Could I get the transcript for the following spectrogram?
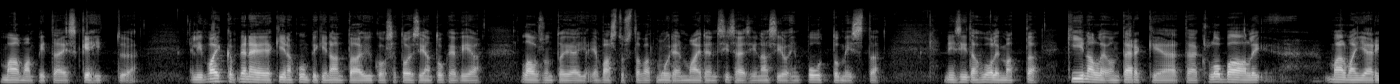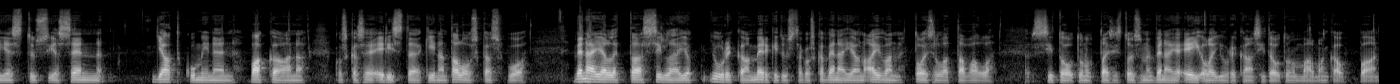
maailman pitäisi kehittyä. Eli vaikka Venäjä ja Kiina kumpikin antaa YKssa toisiaan tukevia lausuntoja ja vastustavat muiden maiden sisäisiin asioihin puuttumista, niin siitä huolimatta Kiinalle on tärkeää tämä globaali maailmanjärjestys ja sen jatkuminen vakaana, koska se edistää Kiinan talouskasvua. Venäjälle taas sillä ei ole juurikaan merkitystä, koska Venäjä on aivan toisella tavalla sitoutunut, tai siis toisaalta Venäjä ei ole juurikaan sitoutunut maailmankauppaan.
